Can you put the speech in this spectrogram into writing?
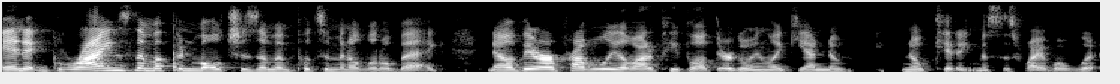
and it grinds them up and mulches them and puts them in a little bag. Now there are probably a lot of people out there going like, "Yeah, no, no kidding, Mrs. Weibel. What?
